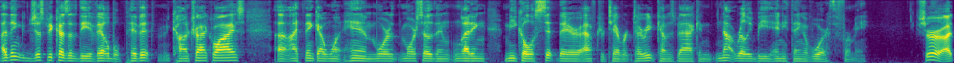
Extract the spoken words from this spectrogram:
I think just because of the available pivot contract wise, uh, I think I want him more more so than letting Mecole sit there after Ty- Tyreek comes back and not really be anything of worth for me. Sure, I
